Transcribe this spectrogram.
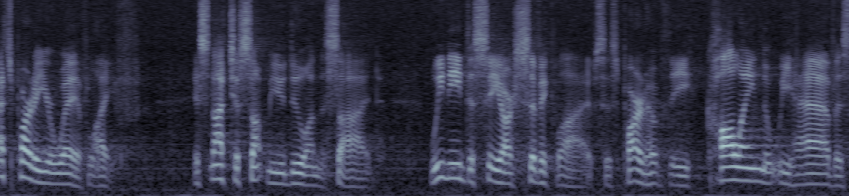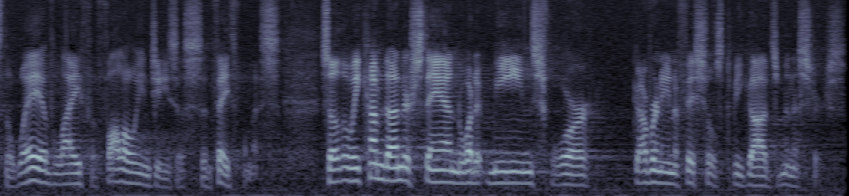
that's part of your way of life. It's not just something you do on the side. We need to see our civic lives as part of the calling that we have as the way of life of following Jesus and faithfulness, so that we come to understand what it means for governing officials to be God's ministers.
